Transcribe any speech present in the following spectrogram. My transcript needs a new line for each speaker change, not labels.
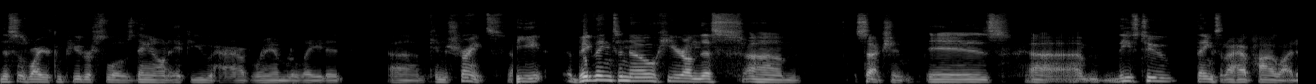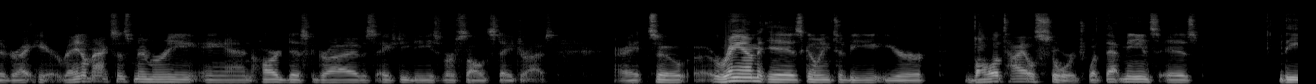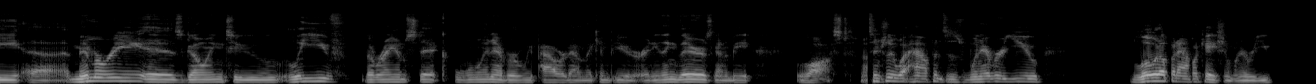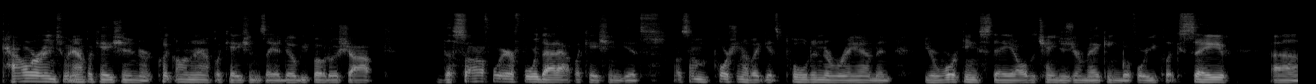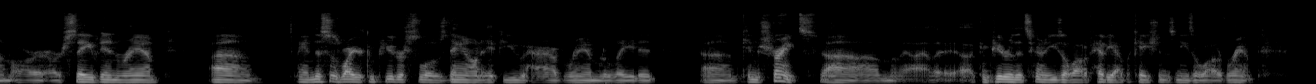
This is why your computer slows down if you have RAM related um, constraints. The big thing to know here on this um, section is um, these two things that I have highlighted right here random access memory and hard disk drives, HDDs versus solid state drives. All right, so uh, RAM is going to be your volatile storage. What that means is the uh, memory is going to leave the RAM stick whenever we power down the computer. Anything there is going to be lost. Essentially, what happens is whenever you load up an application, whenever you power into an application or click on an application, say Adobe Photoshop, the software for that application gets some portion of it gets pulled into RAM and your working state, all the changes you're making before you click save um, are, are saved in RAM. Um, and this is why your computer slows down if you have RAM related um, constraints. Um, a computer that's going to use a lot of heavy applications needs a lot of RAM.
